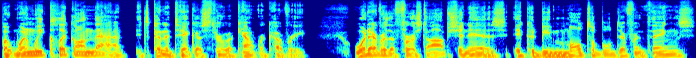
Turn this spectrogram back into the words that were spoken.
but when we click on that, it's going to take us through account recovery. Whatever the first option is, it could be multiple different things.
